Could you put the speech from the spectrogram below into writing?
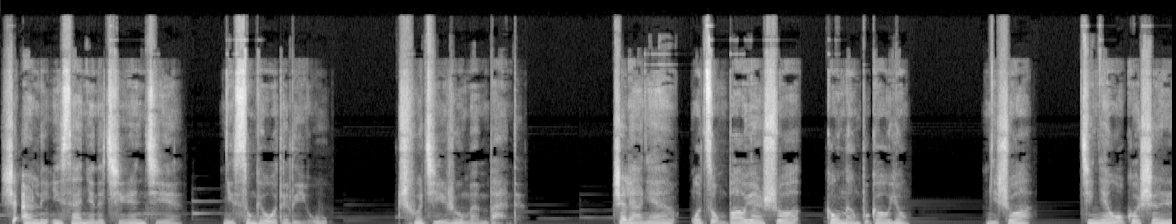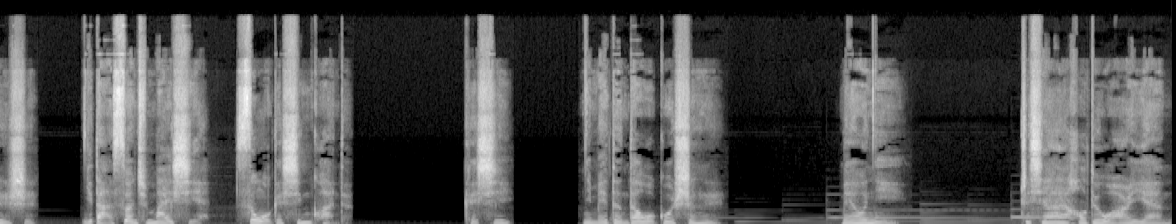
是二零一三年的情人节，你送给我的礼物。初级入门版的，这两年我总抱怨说功能不够用。你说，今年我过生日时，你打算去卖血送我个新款的。可惜，你没等到我过生日。没有你，这些爱好对我而言，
